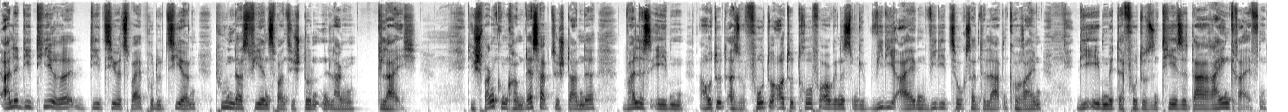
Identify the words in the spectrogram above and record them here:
alle die Tiere, die CO2 produzieren, tun das 24 Stunden lang gleich. Die Schwankungen kommen deshalb zustande, weil es eben Auto, also photoautotrophe Organismen gibt, wie die Algen, wie die Zooxanthellatenkorallen, die eben mit der Photosynthese da reingreifen,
